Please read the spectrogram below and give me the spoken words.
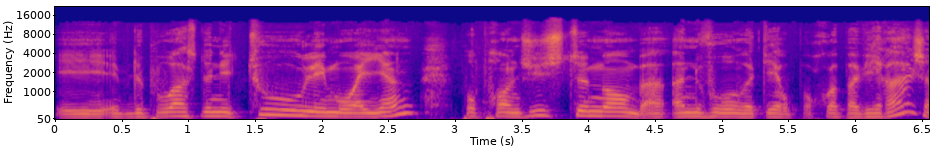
et, de pouvoir se donner tous les moyens pour prendre justement bah, un nouveau, on va dire, pourquoi pas virage,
